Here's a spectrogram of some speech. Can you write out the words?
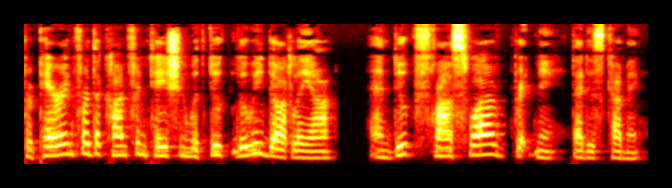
preparing for the confrontation with Duke Louis d'Orléans and Duke Francois of Brittany that is coming.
